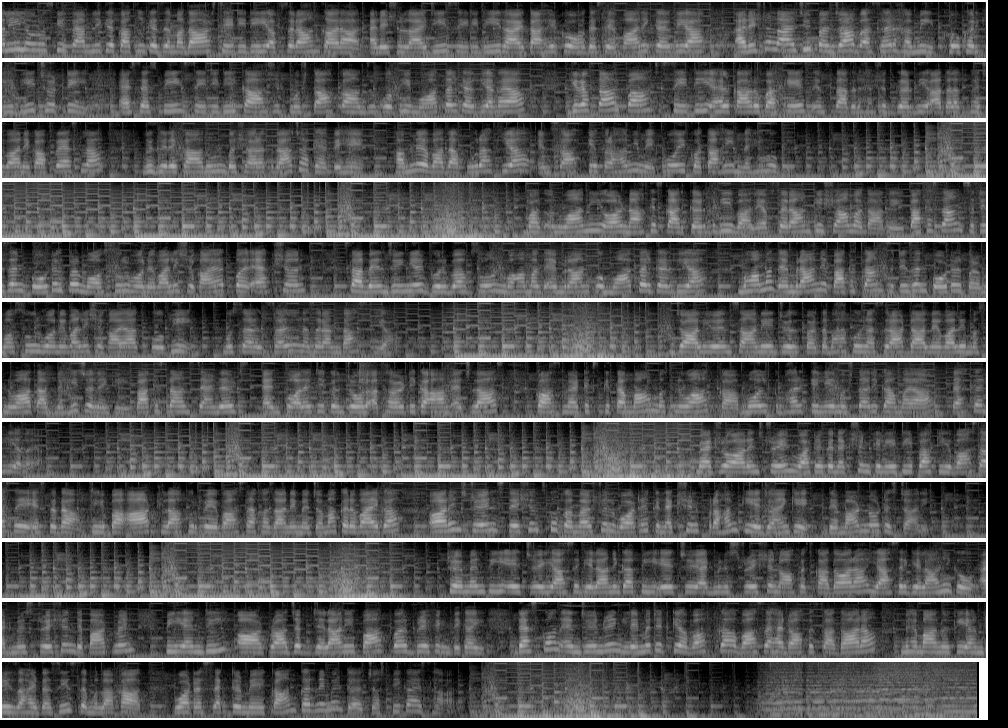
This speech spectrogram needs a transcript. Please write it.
خلیل اور اس کی فیملی کے قتل کے ذمہ دار سی ٹی ڈی افسران قرار۔ Additional I G C T D Rai Tahir کو عہدے سے فارغ کر دیا۔ ایڈیشنل آئی جی پنجاب اثر حمید کھوکھر کی بھی چھٹی۔ S S P C T D Kashif Mushtaq Kanju کو بھی معطل کر دیا گیا۔ گرفتار پانچ سی ٹی اہلکاروں کا کیس انسداد دہشت گردی عدالت بھجوانے کا فیصلہ۔ وزیر قانون بشارت راجہ کہتے ہیں، ہم نے وعدہ پورا کیا، انصاف کے فراہمی میں کوئی کوتاہی نہیں ہوگی۔ بدعنوانی اور ناقص کارکردگی والے افسران کی شامت آ گئی۔ پاکستان سٹیزن پورٹل پر موصول ہونے والی شکایت پر action. Sub engineer Gulberg zone Muhammad Imran کو معطل کر دیا۔ محمد عمران نے پاکستان سٹیزن پورٹل پر موصول ہونے والی شکایات کو بھی مسلسل نظر انداز کیا۔ جعلی اور انسانی جلد پر تباہ کن اثرات ڈالنے والی مصنوعات اب نہیں چلیں گی۔ Pakistan standards and quality control authority کا عام اجلاس کاسمیٹکس کی تمام مصنوعات کا ملک بھر کے لیے مشترکہ معیار طے کر لیا گیا۔ Metro orange train water connection کے لیے ٹیپا کی واسطہ سے استدا ٹیپا آٹھ لاکھ روپے واسطہ خزانے میں جمع کروائے گا۔ آرنج ٹرین اسٹیشنز کو کمرشل واٹر کنیکشن فراہم کیے جائیں گے۔ ڈیمانڈ نوٹس جاری۔ Chairman P H A Yasir Gilani کا P H A administration office کا دورہ۔ یاسر گیلانی کو administration department, P N D اور پروجیکٹ جیلانی پارک پر بریفنگ دی گئی۔ ڈیسکون انجینئرنگ لمیٹڈ کے وفد کا واسع ہیڈ آفس کا دورہ۔ مہمانوں کی ایم ڈی زاہد عزیز سے ملاقات۔ واٹر سیکٹر میں کام کرنے میں دلچسپی کا اظہار۔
